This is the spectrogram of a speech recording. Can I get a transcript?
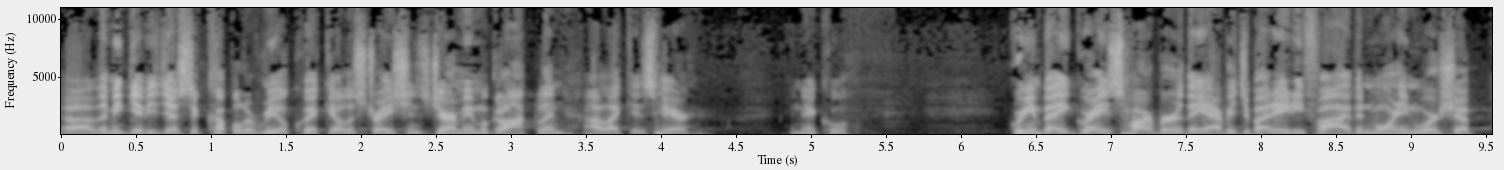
Uh, let me give you just a couple of real quick illustrations. Jeremy McLaughlin, I like his hair. Isn't that cool? Green Bay Grace Harbor, they average about 85 in morning worship.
